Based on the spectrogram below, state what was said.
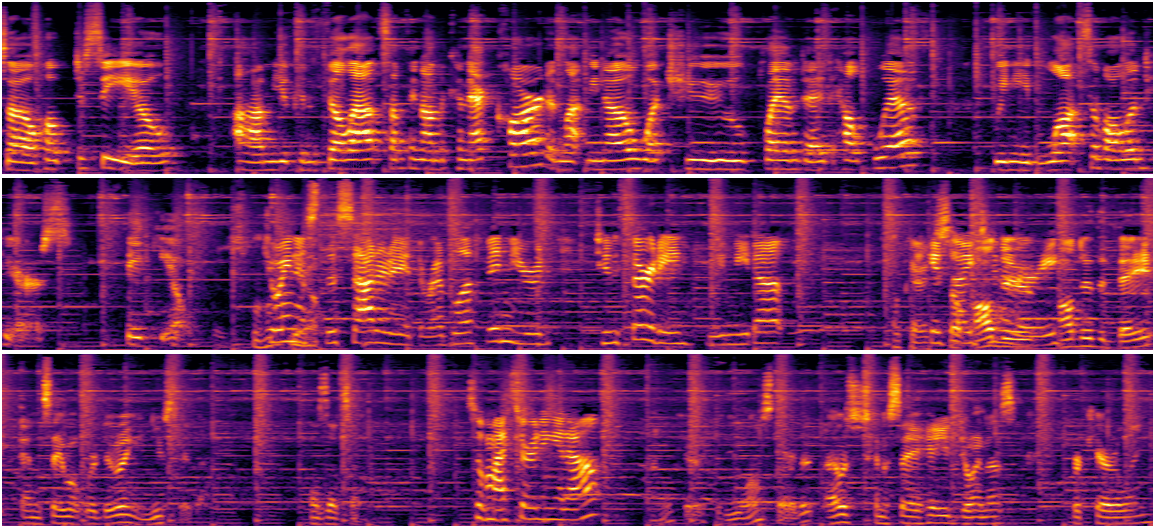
So hope to see you. Um, you can fill out something on the Connect card and let me know what you plan to help with. We need lots of volunteers. Thank you. Join us this Saturday at the Red Bluff Vineyard, 2.30. We meet up. Okay, Get so I'll do. I'll do the date and say what we're doing, and you say that. How's that sound? So am I starting it out? I don't care if you want to start it. I was just gonna say, hey, join us for caroling,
